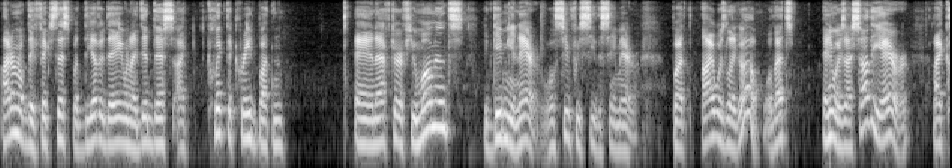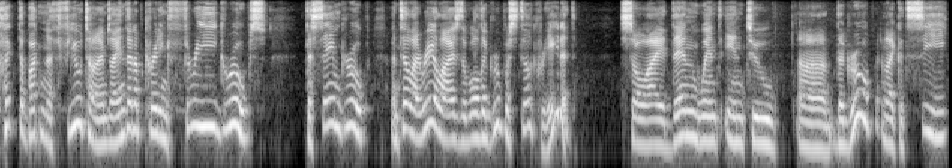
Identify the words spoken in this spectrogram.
I don't know if they fixed this but the other day when I did this I clicked the create button and after a few moments it gave me an error. We'll see if we see the same error but I was like oh well that's anyways I saw the error. I clicked the button a few times. I ended up creating three groups the same group until I realized that well the group was still created. So I then went into uh, the group and I could see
